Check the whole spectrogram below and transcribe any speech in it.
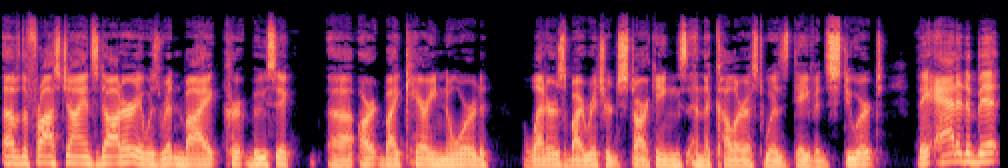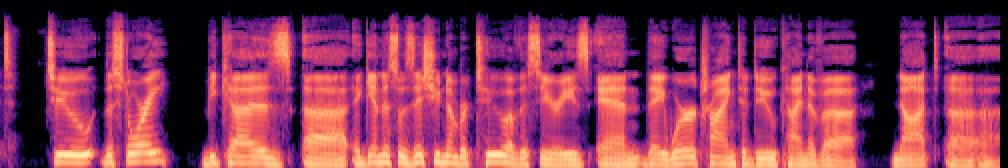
of The Frost Giant's Daughter. It was written by Kurt Busiek, uh, art by Cary Nord, letters by Richard Starkings, and the colorist was David Stewart. They added a bit to the story because, uh, again, this was issue number two of the series, and they were trying to do kind of a not uh, uh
